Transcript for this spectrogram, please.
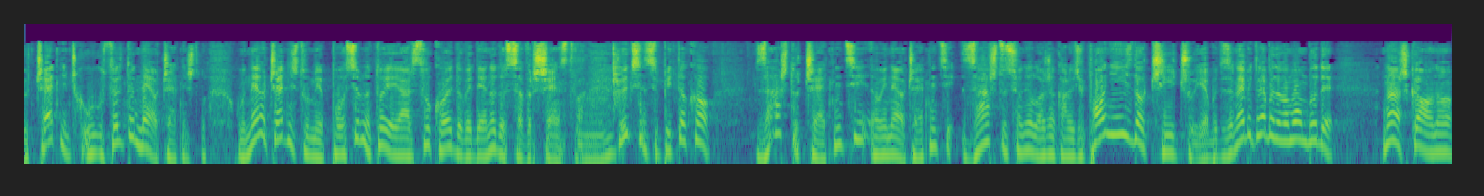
u četničku, u stvari to je neočetništvo. U neočetništvu mi je posebno to jejarstvo koje je dovedeno do savršenstva. Mhm. Uvijek sam se pitao kao zašto četnici, ovi neočetnici, zašto su oni ložan Karlović? Pa on je izdao čiču, jebote. Zar ne bi trebao da vam on bude, znaš, kao ono,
